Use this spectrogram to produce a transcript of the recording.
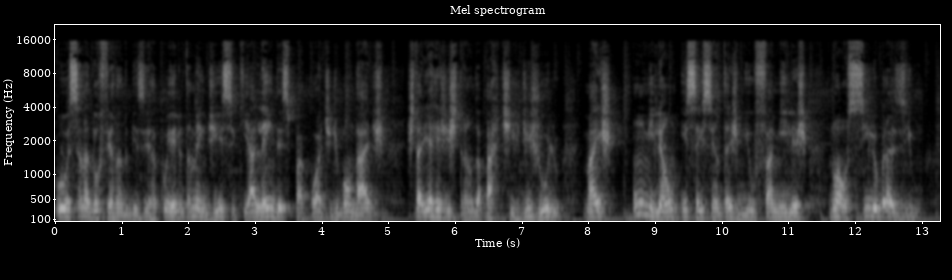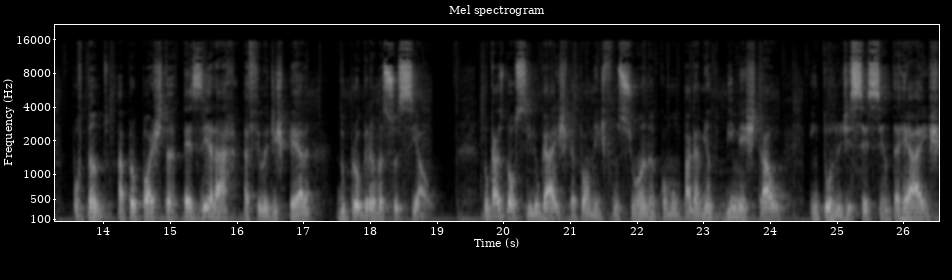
O senador Fernando Bezerra Coelho também disse que, além desse pacote de bondades, estaria registrando a partir de julho mais 1 milhão e 600 mil famílias no Auxílio Brasil. Portanto, a proposta é zerar a fila de espera do programa social. No caso do Auxílio Gás, que atualmente funciona como um pagamento bimestral em torno de 60 reais,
